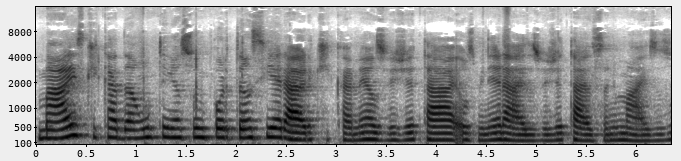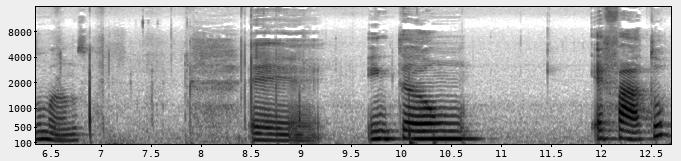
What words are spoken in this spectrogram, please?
mas que cada um tem a sua importância hierárquica, né? Os vegetais, os minerais, os vegetais, os animais, os humanos. É, então, é fato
